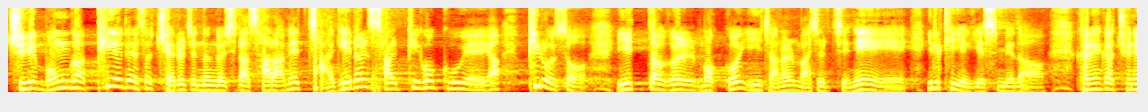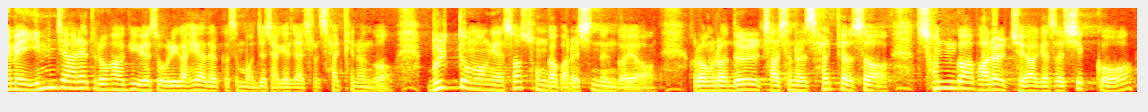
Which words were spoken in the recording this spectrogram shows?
주의 몸과 피에 대해서 죄를 짓는 것이라 사람이 자기를 살피고 구해야 비로소 이 떡을 먹고 이 잔을 마실지니 이렇게 얘기했습니다. 그러니까 주님의 임재 안에 들어가기 위해서 우리가 해야 될 것은 먼저 자기 자신을 살피는 거, 물두멍에서 손과 발을 씻는 거예요. 그러므로 늘 자신을 살펴서 손과 발을 죄악에서 씻고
